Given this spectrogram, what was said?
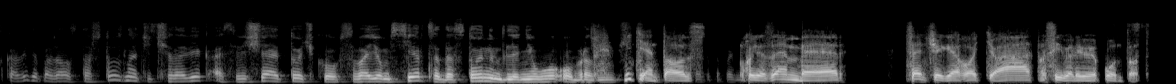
Скажите, пожалуйста, что значит человек освещает точку в своем сердце достойным для него образом? Mit jelent az, hogy az ember szentséggel hagyja át a szíve lévő pontot?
